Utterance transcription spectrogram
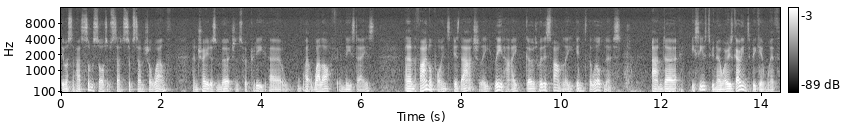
they must have had some sort of substantial wealth, and traders and merchants were pretty uh, well, well off in these days. And then the final point is that actually Lehi goes with his family into the wilderness, and uh, he seems to be nowhere he's going to begin with.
